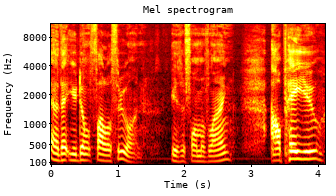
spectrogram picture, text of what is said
uh, that you don't follow through on is a form of lying. I'll pay you.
